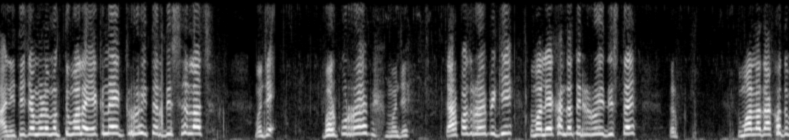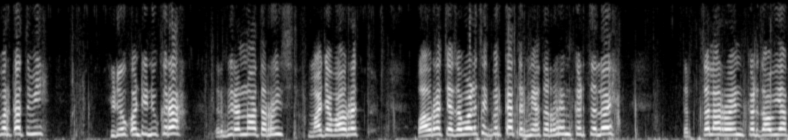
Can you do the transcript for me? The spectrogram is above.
आणि त्याच्यामुळं मग तुम्हाला एक ना एक रोही तर दिसेलच. म्हणजे भरपूर रोहे म्हणजे चार पाच रोह्यापैकी तुम्हाला एखादा तरी रोही दिसतंय. तर तुम्हाला दाखवतो बरं का तुम्ही. व्हिडिओ कंटिन्यू करा. तर मित्रांनो आता रोहित माझ्या वावरात वावराच्या जवळच आहेत बरं का. तर मी आता रोह्यांकडे चलोय तर चला रोह्यांकडे जाऊयात.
